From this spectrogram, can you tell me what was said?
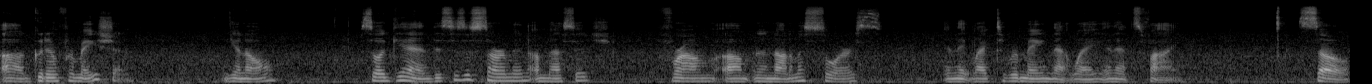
uh, good information, you know. So, again, this is a sermon, a message from um, an anonymous source, and they'd like to remain that way, and that's fine. So,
